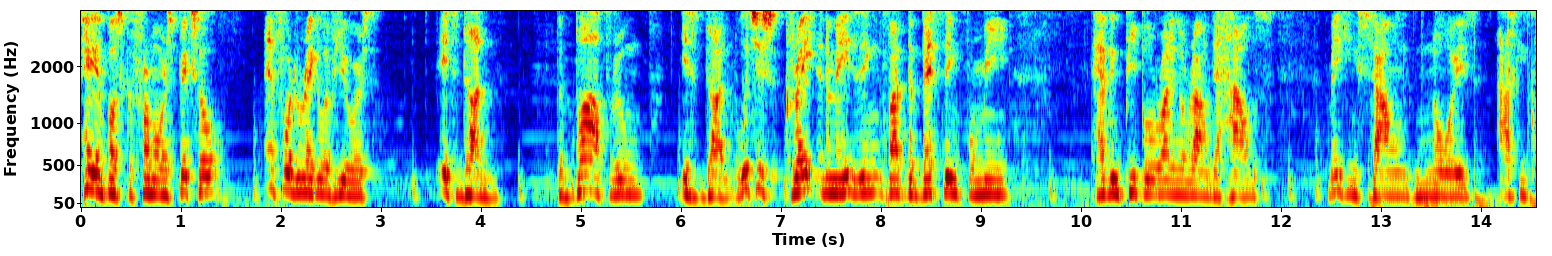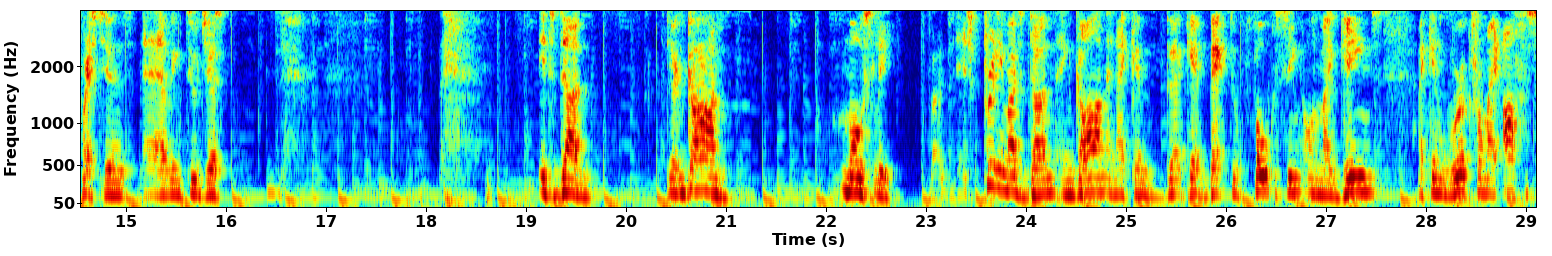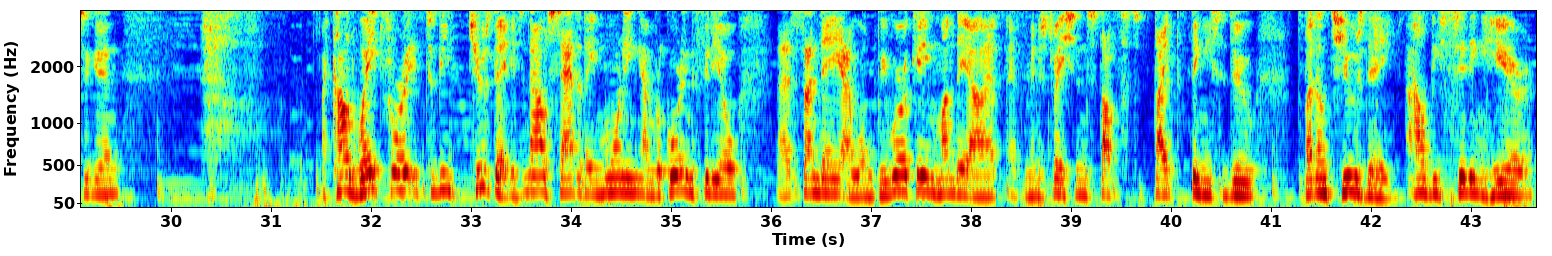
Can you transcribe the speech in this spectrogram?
Hey, I'm Pascal from Orange Pixel, and for the regular viewers, it's done. The bathroom is done, which is great and amazing, but the best thing for me, having people running around the house, making sound, noise, asking questions, having to just... It's done. They're gone. Mostly. It's pretty much done and gone and I can get back to focusing on my games. I can work from my office again. I can't wait for it to be Tuesday. It's now Saturday morning. I'm recording the video. Uh, Sunday I won't be working. Monday I have administration stuff type thingies to do. But on Tuesday I'll be sitting here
